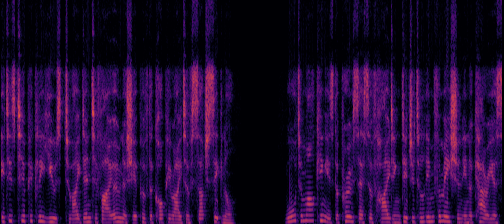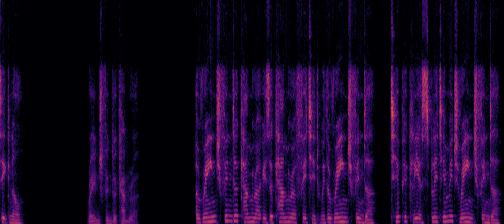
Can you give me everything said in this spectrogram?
It is typically used to identify ownership of the copyright of such signal. Watermarking is the process of hiding digital information in a carrier signal. Rangefinder camera. A rangefinder camera is a camera fitted with a rangefinder, typically a split-image rangefinder,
